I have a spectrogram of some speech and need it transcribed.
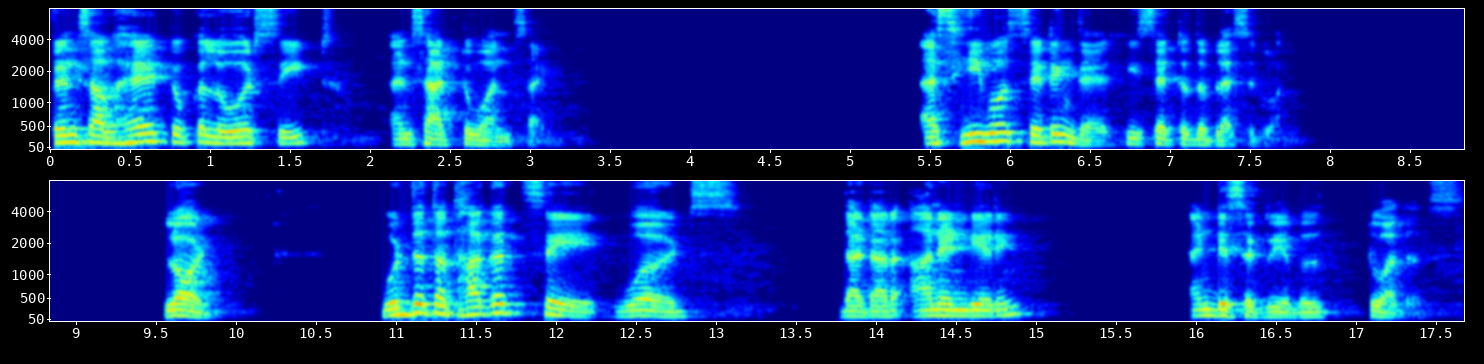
Prince Abhay took a lower seat and sat to one side. As he was sitting there, he said to the Blessed One, Lord, would the Tathagat say words that are unendearing and disagreeable to others?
